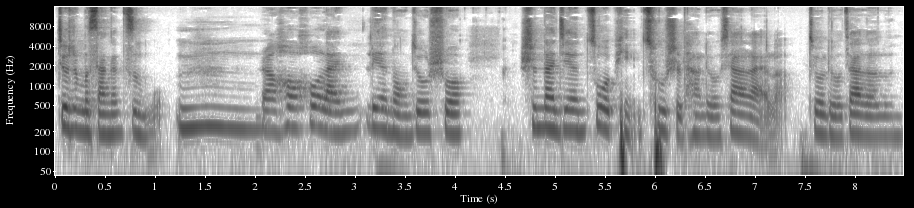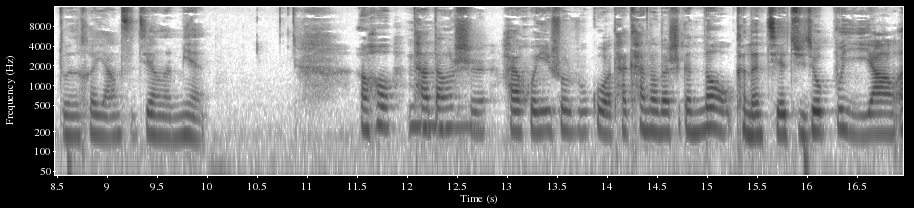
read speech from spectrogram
就这么三个字母，嗯，然后后来列侬就说，是那件作品促使他留下来了，就留在了伦敦和杨子见了面。然后他当时还回忆说，如果他看到的是个 no，可能结局就不一样了。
